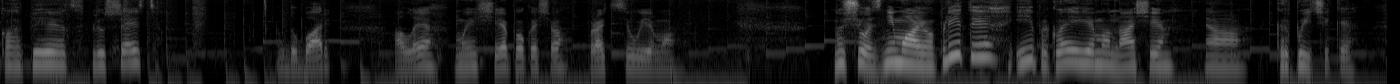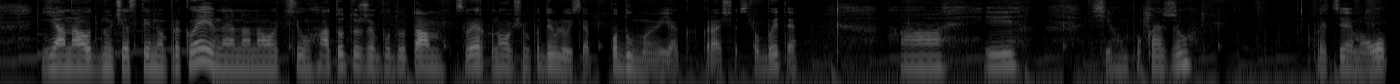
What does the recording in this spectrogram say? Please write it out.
Капець, плюс 6 в Дубарь. Але ми ще поки що працюємо. Ну що, знімаю пліти і приклеюємо наші а, кирпичики. Я на одну частину приклею, наверное, на оцю, а тут уже буду там зверху. Ну, в общем, подивлюся, подумаю, як краще зробити. А, і ще вам покажу. Працюємо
